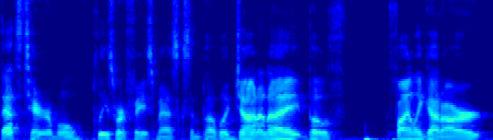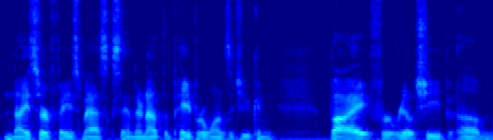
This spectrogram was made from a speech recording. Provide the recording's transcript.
that's terrible. Please wear face masks in public. John and I both finally got our nicer face masks in. They're not the paper ones that you can buy for real cheap. Um,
